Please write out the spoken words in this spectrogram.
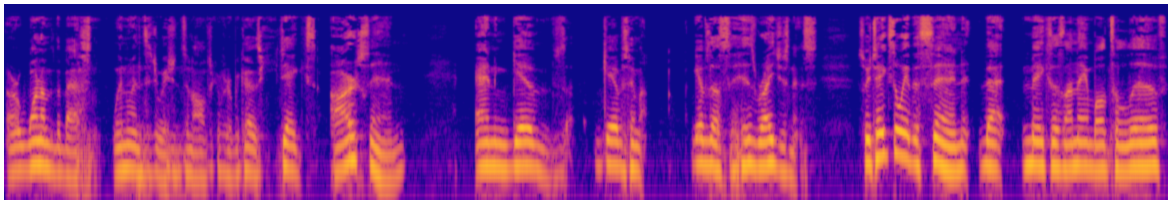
or one of the best win-win situations in all of Scripture because he takes our sin and gives gives him gives us his righteousness. So he takes away the sin that makes us unable to live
